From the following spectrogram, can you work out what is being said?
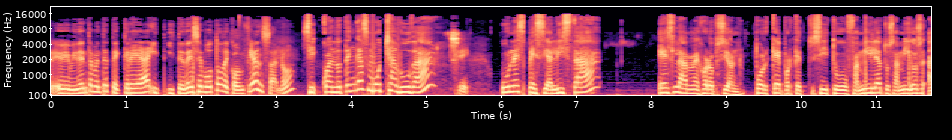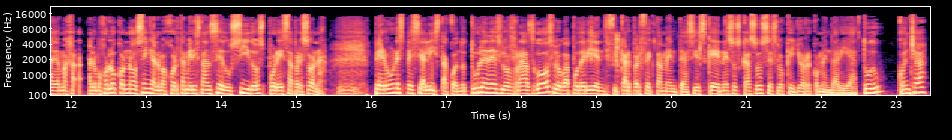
evidentemente te crea y, y, te dé ese voto de confianza, ¿no? Sí, cuando tengas mucha duda, sí. un especialista es la mejor opción. ¿Por qué? Porque si tu familia, tus amigos, además, a lo mejor lo conocen y a lo mejor también están seducidos por esa persona. Pero un especialista, cuando tú le des los rasgos, lo va a poder identificar perfectamente. Así es que en esos casos es lo que yo recomendaría. ¿Tú, Concha?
